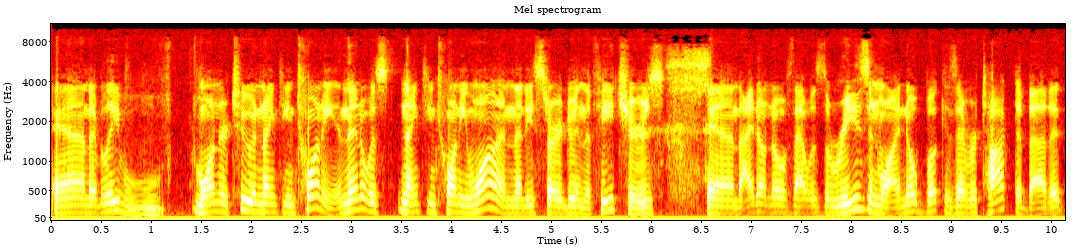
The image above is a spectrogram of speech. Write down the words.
and I believe one or two in 1920, and then it was 1921 that he started doing the features. And I don't know if that was the reason why. No book has ever talked about it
